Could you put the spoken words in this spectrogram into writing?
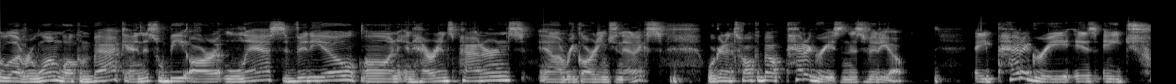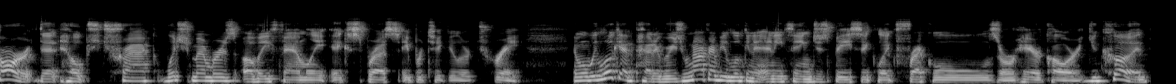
Hello everyone, welcome back, and this will be our last video on inheritance patterns uh, regarding genetics. We're going to talk about pedigrees in this video. A pedigree is a chart that helps track which members of a family express a particular trait. And when we look at pedigrees, we're not going to be looking at anything just basic like freckles or hair color. You could,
